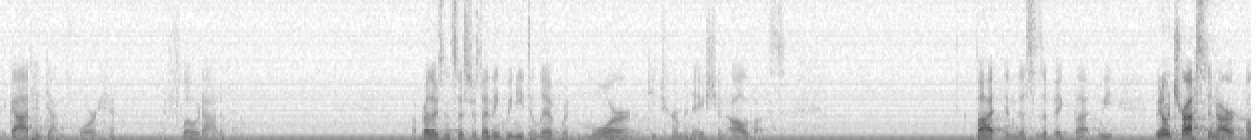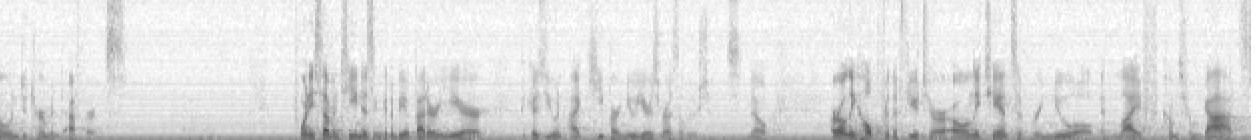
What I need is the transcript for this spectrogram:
that God had done for him and it flowed out of him. Our brothers and sisters, I think we need to live with more determination, all of us. But, and this is a big but, we, we don't trust in our own determined efforts. Uh, 2017 isn't going to be a better year because you and I keep our New Year's resolutions. No, our only hope for the future, our only chance of renewal and life comes from God's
